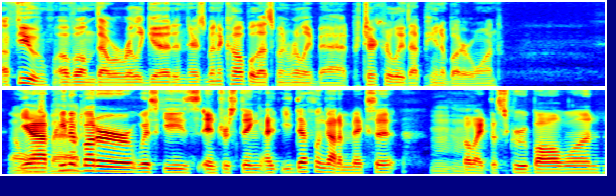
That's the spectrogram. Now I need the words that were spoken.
a few of them that were really good, and there's been a couple that's been really bad, particularly that peanut butter one. That yeah, was peanut butter whiskey's interesting. I, you definitely got to mix it, Mhm. but like the Skrewball one,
